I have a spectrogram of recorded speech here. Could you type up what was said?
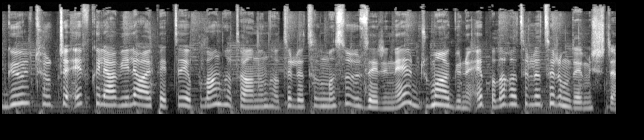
Gül, Türkçe F klavyeli iPad'de yapılan hatanın hatırlatılması üzerine Cuma günü Apple'a hatırlatırım demişti.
